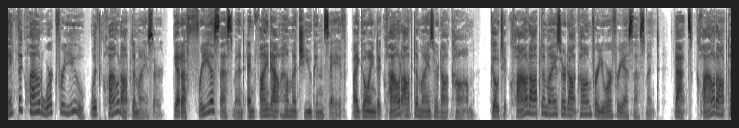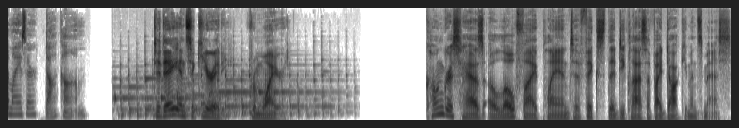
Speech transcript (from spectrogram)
Make the cloud work for you with Cloud Optimizer. Get a free assessment and find out how much you can save by going to cloudoptimizer.com. Go to cloudoptimizer.com for your free assessment. That's cloudoptimizer.com. Today in Security from Wired. Congress has a lo fi plan to fix the declassified documents mess.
